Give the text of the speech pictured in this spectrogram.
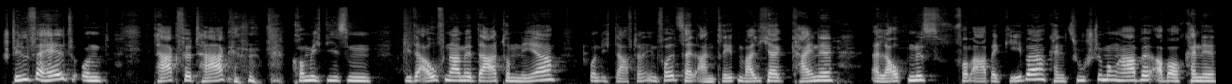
still verhält und Tag für Tag komme ich diesem Wiederaufnahmedatum näher und ich darf dann in Vollzeit antreten, weil ich ja keine Erlaubnis vom Arbeitgeber, keine Zustimmung habe, aber auch keine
